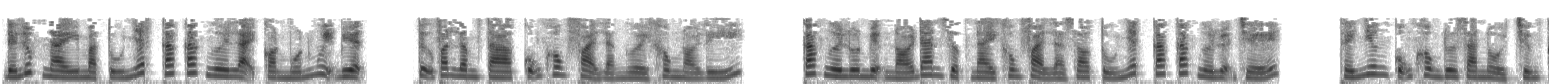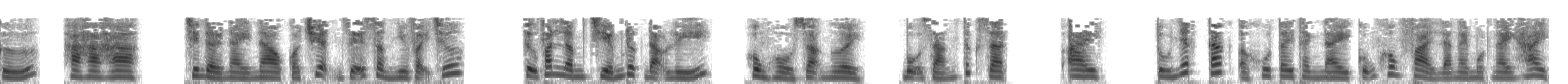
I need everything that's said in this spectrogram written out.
đến lúc này mà tú nhất các các ngươi lại còn muốn ngụy biện, tự văn lâm ta cũng không phải là người không nói lý. Các ngươi luôn miệng nói đan dược này không phải là do tú nhất các các ngươi luyện chế, thế nhưng cũng không đưa ra nổi chứng cứ, ha ha ha, trên đời này nào có chuyện dễ dàng như vậy chứ. Tự văn lâm chiếm được đạo lý, hùng hổ dọa người, bộ dáng tức giận. Ai, tú nhất các ở khu Tây Thành này cũng không phải là ngày một ngày hai,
